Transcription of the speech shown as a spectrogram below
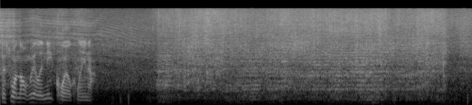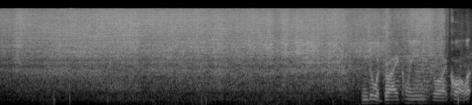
This one don't really need coil cleaner. Can do a dry clean is what I call it.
